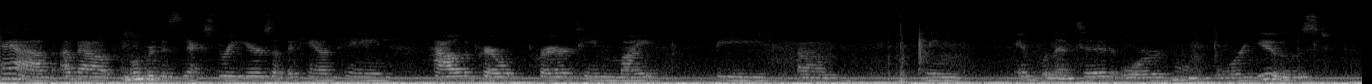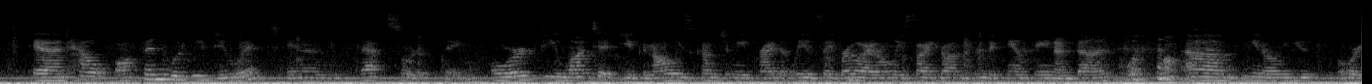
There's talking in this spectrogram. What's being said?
have about over this next three years of the campaign, how the prayer, prayer team might be, um, mean, implemented or, or used? And how often would we do it and that sort of thing? Or do you want it, you can always come to me privately and say, bro, I only signed on through the campaign, I'm done. Um, you know, you, or,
